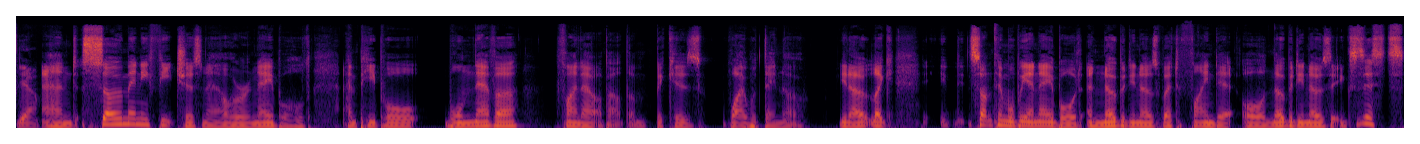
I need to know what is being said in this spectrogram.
Yeah. And so many features now are enabled, and people will never find out about them because why would they know? You know, like something will be enabled and nobody knows where to find it, or nobody knows it exists,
